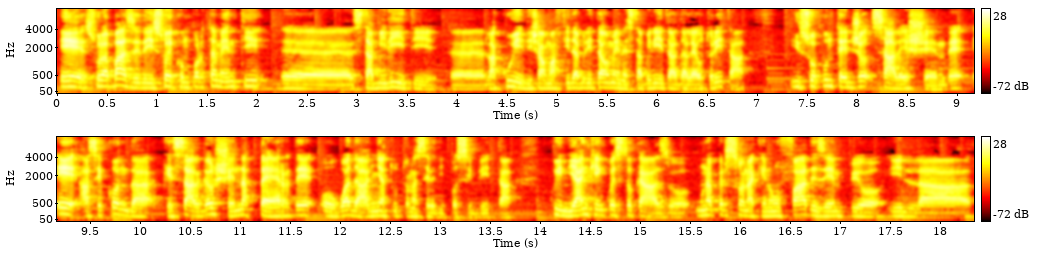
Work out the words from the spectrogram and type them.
e sulla base dei suoi comportamenti eh, stabiliti, eh, la cui diciamo, affidabilità o meno è stabilita dalle autorità, il suo punteggio sale e scende e a seconda che salga o scenda perde o guadagna tutta una serie di possibilità. Quindi anche in questo caso una persona che non fa ad esempio il, la,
